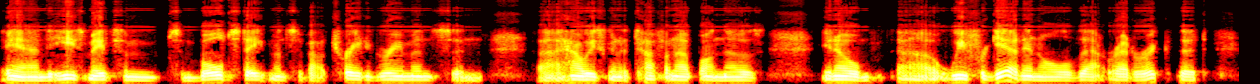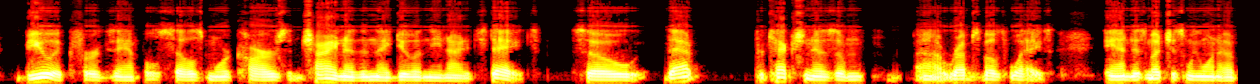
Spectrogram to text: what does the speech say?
And he's made some, some bold statements about trade agreements and uh, how he's going to toughen up on those. You know, uh, we forget in all of that rhetoric that Buick, for example, sells more cars in China than they do in the United States. So that protectionism uh, rubs both ways. And as much as we want to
